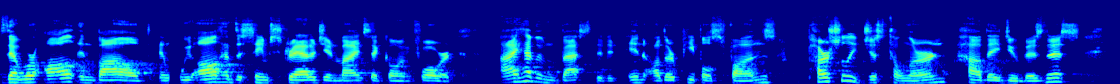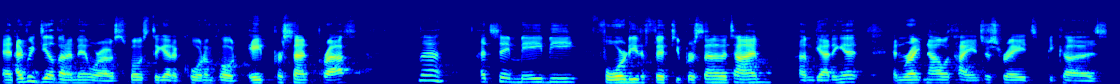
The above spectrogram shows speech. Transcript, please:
is that we're all involved and we all have the same strategy and mindset going forward. I have invested in other people's funds partially just to learn how they do business. And every deal that I'm in where I was supposed to get a quote unquote 8% pref, eh, I'd say maybe 40 to 50% of the time I'm getting it. And right now, with high interest rates, because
